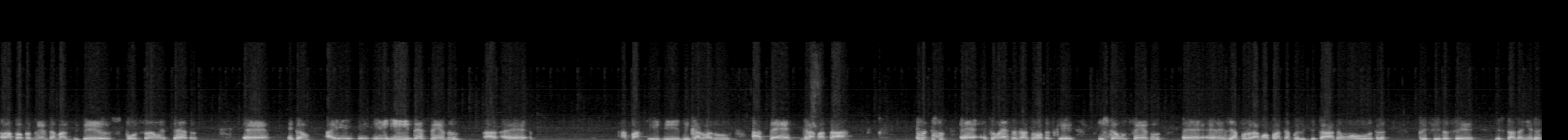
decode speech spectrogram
a própria Bênção da Mãe de Deus, Poção, etc. então, aí, e, e descendo a, a partir de, de Caruaru até Gravatar, são essas as obras que estão sendo, já foram, a maior parte já foi licitada, uma ou outra precisa ser licitada ainda,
